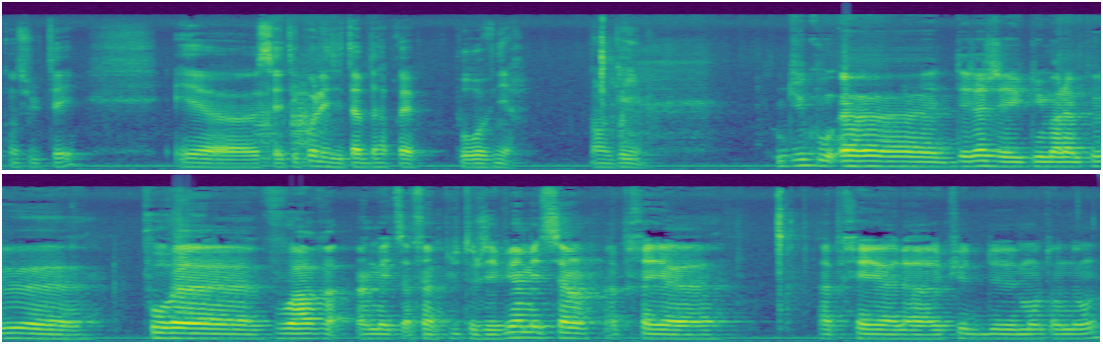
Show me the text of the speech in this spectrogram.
as consulté? Et euh, ça a été quoi les étapes d'après pour revenir dans le game? Du coup, euh, déjà j'ai eu du mal un peu euh, pour euh, voir un médecin. Enfin, plutôt, j'ai vu un médecin après, après la rupture de mon tendon.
